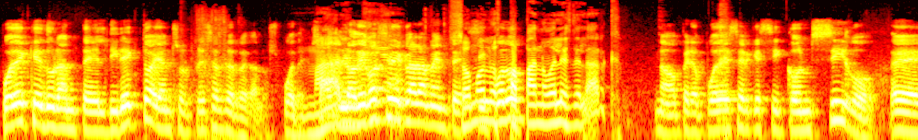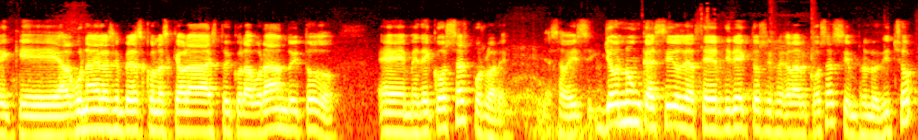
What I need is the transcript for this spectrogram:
Puede que durante el directo hayan sorpresas de regalos, puede. O sea, Madre lo digo así de claramente. ¿Somos Si los puedo- Papá Noeles del ARC? No, pero puede ser que si consigo eh, que alguna de las empresas con las que ahora estoy colaborando y todo eh, me dé cosas, pues lo haré. Ya sabéis, yo nunca he sido de hacer directos y regalar cosas, siempre lo he dicho.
